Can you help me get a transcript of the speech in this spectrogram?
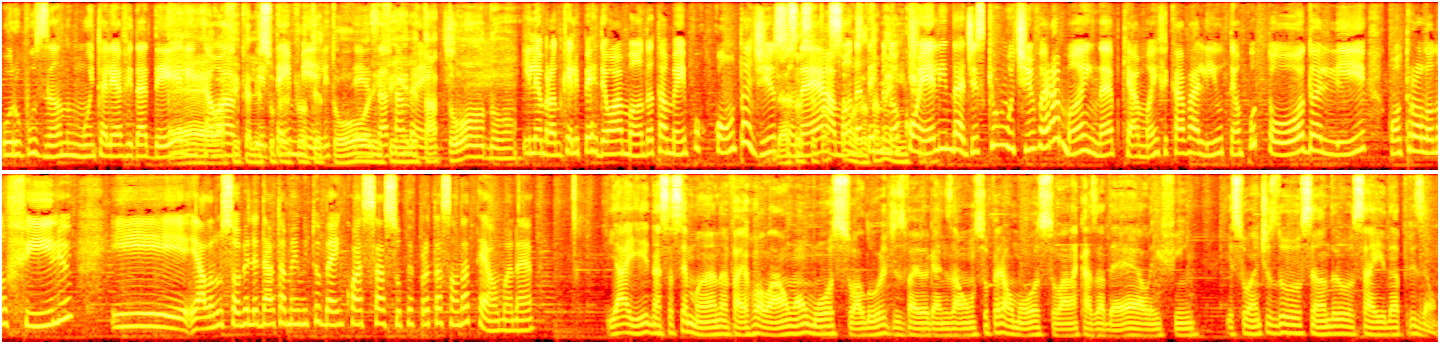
urubuzando muito ali a vida dele, É, então ela fica ali ele super protetora, enfim, ele tá todo. E lembrando que ele perdeu a Amanda também por conta disso, Dessa né? situação, a Amanda terminou exatamente. com ele e ainda disse que o motivo era a mãe, né? Porque a mãe ficava ali o tempo todo ali, controlando o filho. E ela não soube lidar também muito bem com essa super proteção da Thelma, né? E aí, nessa semana, vai rolar um almoço. A Lourdes vai organizar um super almoço lá na casa dela, enfim. Isso antes do Sandro sair da prisão.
